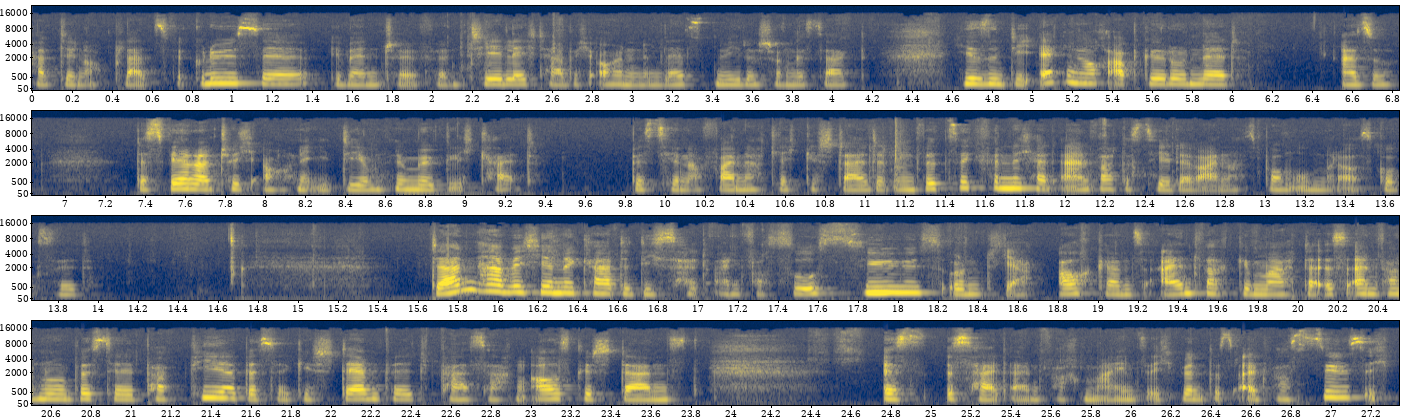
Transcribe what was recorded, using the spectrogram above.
habt ihr noch Platz für Grüße, eventuell für ein Teelicht, habe ich auch in dem letzten Video schon gesagt. Hier sind die Ecken auch abgerundet. Also das wäre natürlich auch eine Idee und eine Möglichkeit bisschen auf weihnachtlich gestaltet. Und witzig finde ich halt einfach, dass hier der Weihnachtsbaum oben rausguckselt. Dann habe ich hier eine Karte, die ist halt einfach so süß und ja, auch ganz einfach gemacht. Da ist einfach nur ein bisschen Papier, ein bisschen gestempelt, ein paar Sachen ausgestanzt. Es ist halt einfach meins. Ich finde es einfach süß. Ich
